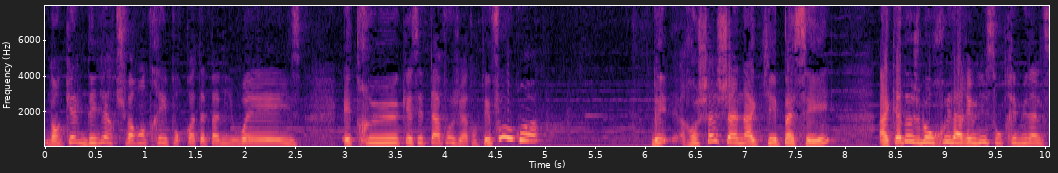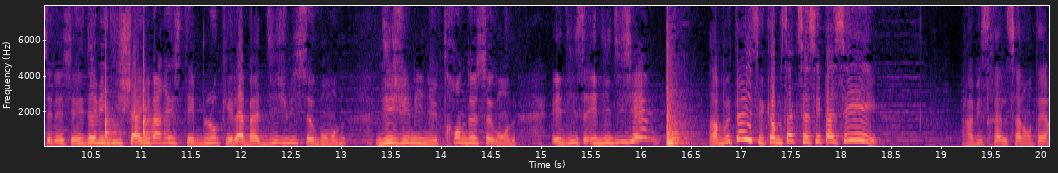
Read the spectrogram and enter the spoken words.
Dans quel délire tu vas rentrer? Pourquoi t'as pas mis Waze Et truc, et c'est ta faute. Je dis, attends, t'es fou ou quoi? Mais Rosh qui est passé, Akadosh Baruch il a réuni son tribunal céleste. Et David Isha, il va rester bloqué là-bas 18 secondes, 18 minutes, 32 secondes et 10, et 10 dixièmes. C'est comme ça que ça s'est passé. Rav Israël Salanter,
